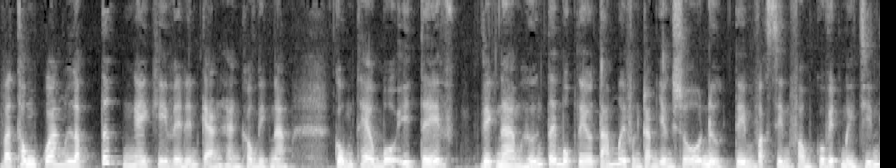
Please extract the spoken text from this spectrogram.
và thông quan lập tức ngay khi về đến cảng hàng không Việt Nam. Cũng theo Bộ Y tế, Việt Nam hướng tới mục tiêu 80% dân số được tiêm vaccine phòng COVID-19.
